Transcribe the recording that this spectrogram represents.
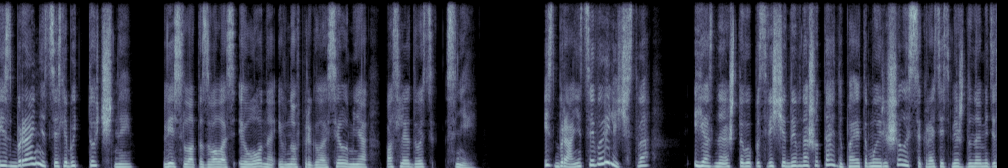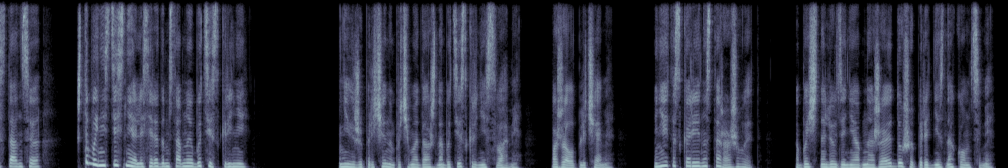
«Избранница, если быть точной», — весело отозвалась Илона и вновь пригласила меня последовать с ней. «Избранница Его Величества. И я знаю, что вы посвящены в нашу тайну, поэтому и решилась сократить между нами дистанцию, чтобы не стеснялись рядом со мной быть искренней». «Не вижу причины, почему я должна быть искренней с вами», — пожала плечами. «Меня это скорее настораживает. Обычно люди не обнажают душу перед незнакомцами,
